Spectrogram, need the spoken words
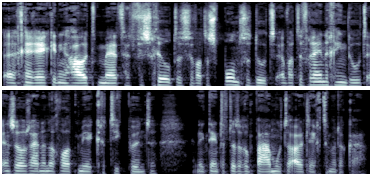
Uh, geen rekening houdt met het verschil tussen wat de sponsor doet en wat de vereniging doet. En zo zijn er nog wat meer kritiekpunten. En ik denk dat we er een paar moeten uitlichten met elkaar.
